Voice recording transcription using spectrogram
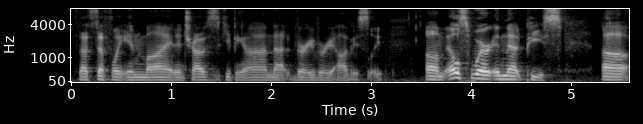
So that's definitely in mind, and Travis is keeping an eye on that very, very obviously. Um, elsewhere in that piece, uh,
